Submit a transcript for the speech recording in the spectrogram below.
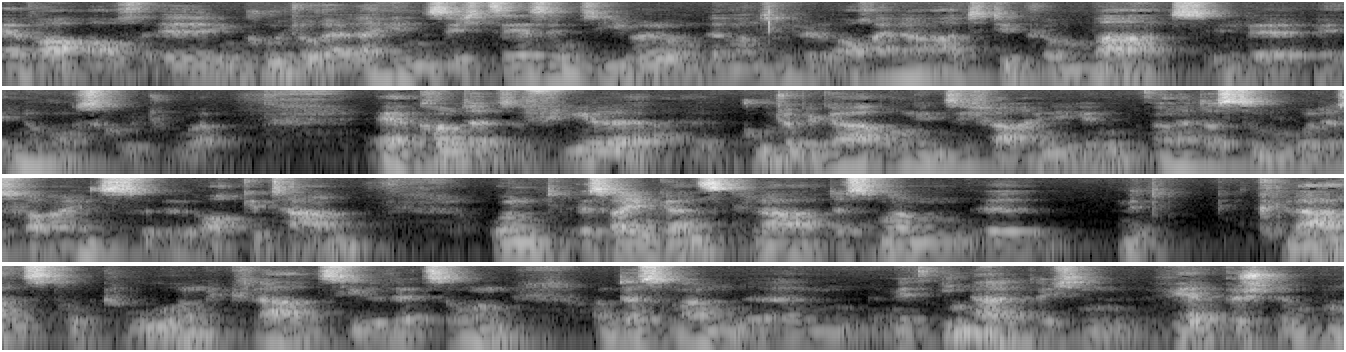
er war auch äh, in kultureller Hinsicht sehr sensibel und wenn man so will, auch eine Art Diplomat in der Erinnerungskultur. Er konnte also viele äh, gute Begabungen in sich vereinigen und hat das zum Wohl des Vereins äh, auch getan. Und es war ihm ganz klar, dass man mit klaren Strukturen, mit klaren Zielsetzungen und dass man ähm, mit inhaltlichen, wertbestimmten,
